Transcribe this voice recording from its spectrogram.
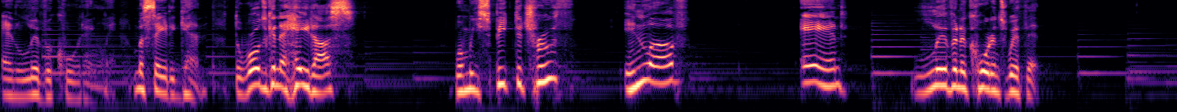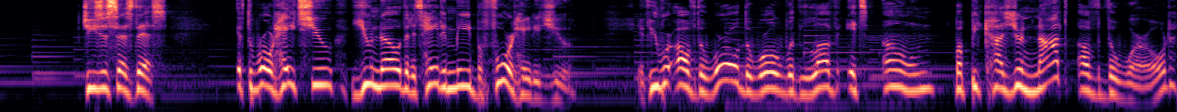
and live accordingly. I'm gonna say it again. The world's gonna hate us when we speak the truth in love and live in accordance with it. Jesus says this If the world hates you, you know that it's hated me before it hated you. If you were of the world, the world would love its own, but because you're not of the world,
